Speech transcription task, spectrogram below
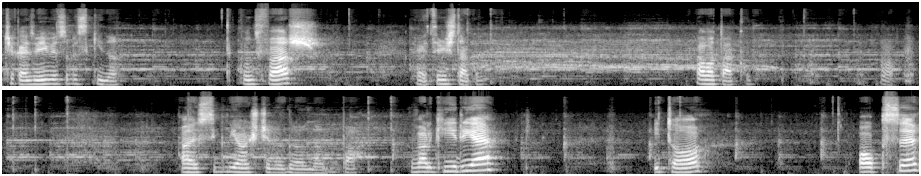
Czekaj, zmienimy sobie skina. Taką twarz. Ja chcę mieć taką. Albo taką. O. Ale sygmiaście wyglądam, pa. Walkirię. I to. Oksy.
